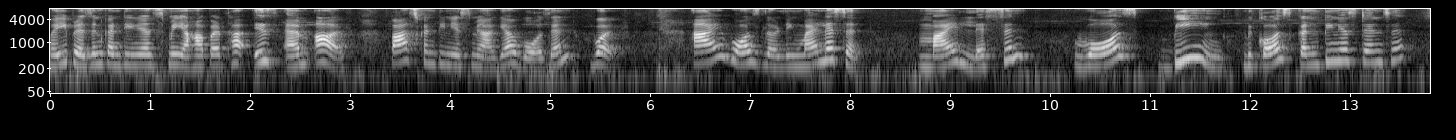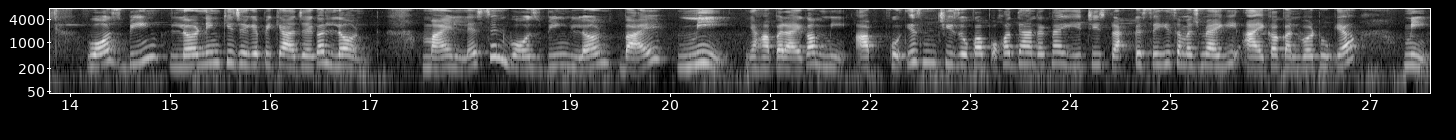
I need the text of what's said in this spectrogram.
भाई प्रेजेंट कंटिन्यूस में यहाँ पर था is am are past continuous में आ गया was and were I was learning my lesson my lesson was being because continuous tense है। वॉज़ बींग लर्निंग की जगह पे क्या आ जाएगा? Learn my lesson was being learn by me यहाँ पर आएगा मी आपको इन चीज़ों का बहुत ध्यान रखना है। ये चीज़ प्रैक्टिस से ही समझ में आएगी। आई का कन्वर्ट हो गया मी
